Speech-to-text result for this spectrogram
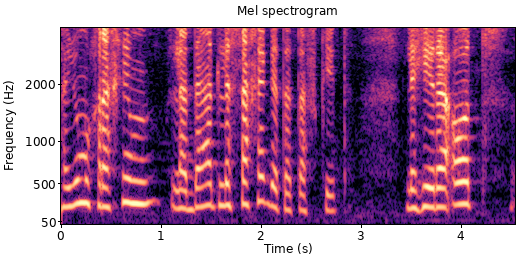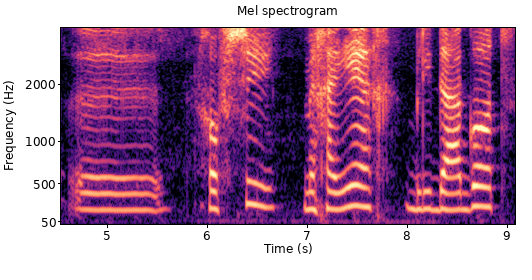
היו מוכרחים לדעת לשחק את התפקיד, להיראות אה, חופשי, מחייך, בלי דאגות,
